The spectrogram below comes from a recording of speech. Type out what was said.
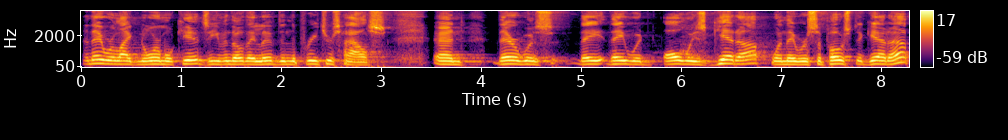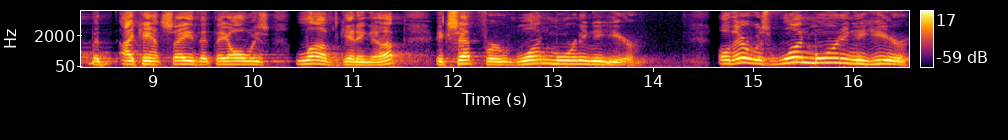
And they were like normal kids, even though they lived in the preacher's house. And there was, they, they would always get up when they were supposed to get up, but I can't say that they always loved getting up, except for one morning a year. Oh, there was one morning a year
